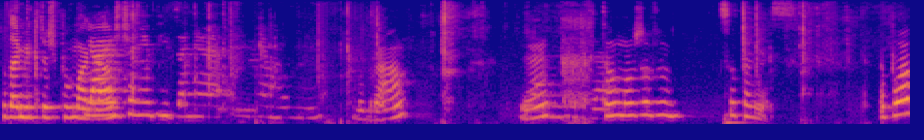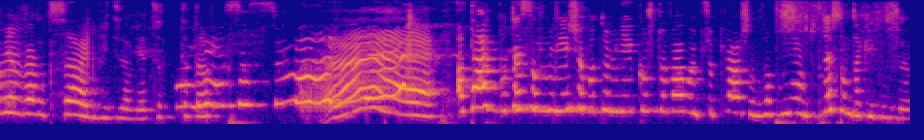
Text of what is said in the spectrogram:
Tutaj mi ktoś pomaga. Ja jeszcze nie widzę, nie, nie mów mi. Dobra. Ja Jak nie to może wy... Co tam jest? No powiem wam tak, widzowie, co to to... Eee! A tak, bo te są mniejsze, bo te mniej kosztowały, przepraszam, zapomniałam, to te są takie duże.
